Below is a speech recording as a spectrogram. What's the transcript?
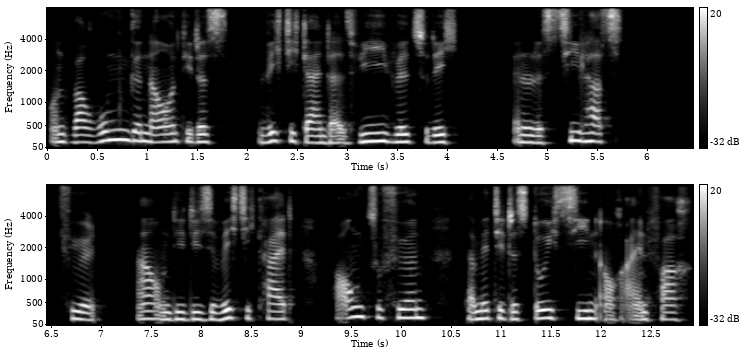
und warum genau dir das wichtig dahinter ist. Wie willst du dich, wenn du das Ziel hast, fühlen? Ja, um dir diese Wichtigkeit vor Augen zu führen, damit dir das Durchziehen auch einfach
